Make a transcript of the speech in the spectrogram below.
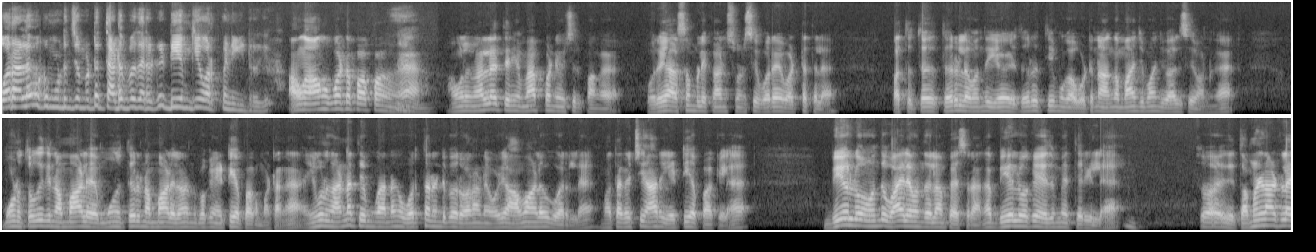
ஓரளவுக்கு முடிஞ்ச மட்டும் தடுப்பதற்கு டிஎம்கே ஒர்க் பண்ணிக்கிட்டு இருக்கு. அவங்க அவங்க கோட்டை பார்ப்பாங்க அவங்களுக்கு நல்லா தெரியும். மேப் பண்ணி வச்சுருப்பாங்க. ஒரே அசம்பிளி கான்ஸ்டுவன்சி ஒரே வட்டத்தில் பத்து தெரு தெருவில் வந்து ஏழு தெரு திமுக ஓட்டுன்னு அங்கே மாஞ்சி மாஞ்சி வேலை செய்வானுங்க. மூணு தொகுதி நம்ம ஆளு மூணு தெரு நம்ம ஆளு எல்லாம் இந்த பக்கம் எட்டியே பார்க்க மாட்டாங்க. இவனுங்க அண்ணா திமுக அண்ணங்க ஒருத்தன் ரெண்டு பேர் வரானே ஒழிய அவன் அளவுக்கு வரல. மற்ற கட்சி யாரும் எட்டியே பார்க்கல. பிஎல்ஓ வந்து வாயில வந்தெல்லாம் பேசுகிறாங்க பிஎல்ஓக்கே எதுவுமே தெரியல. ஸோ இது தமிழ்நாட்டில்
